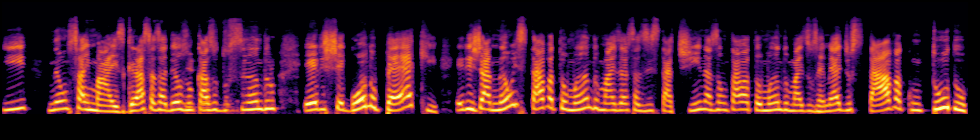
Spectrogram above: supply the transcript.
e não sai mais. Graças a Deus, no caso do Sandro, ele chegou no PEC, ele já não estava tomando mais essas estatinas, não estava tomando mais os remédios, estava com tudo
